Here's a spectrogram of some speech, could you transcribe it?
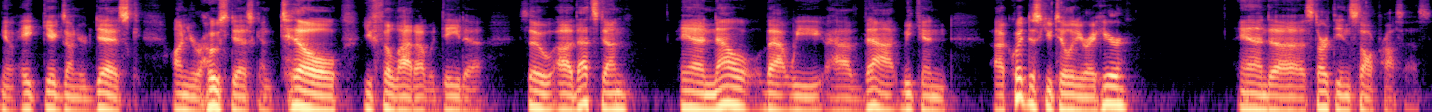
you know, eight gigs on your disk on your host disk until you fill that up with data. So uh, that's done. And now that we have that, we can uh, quit disk utility right here and uh, start the install process.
